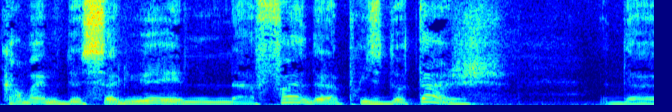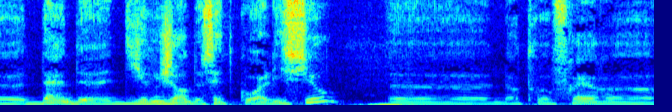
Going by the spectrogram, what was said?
quand même de saluer la fin de la prise d'otage d'un des dirigeants de cette coalition, euh, notre frère euh,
